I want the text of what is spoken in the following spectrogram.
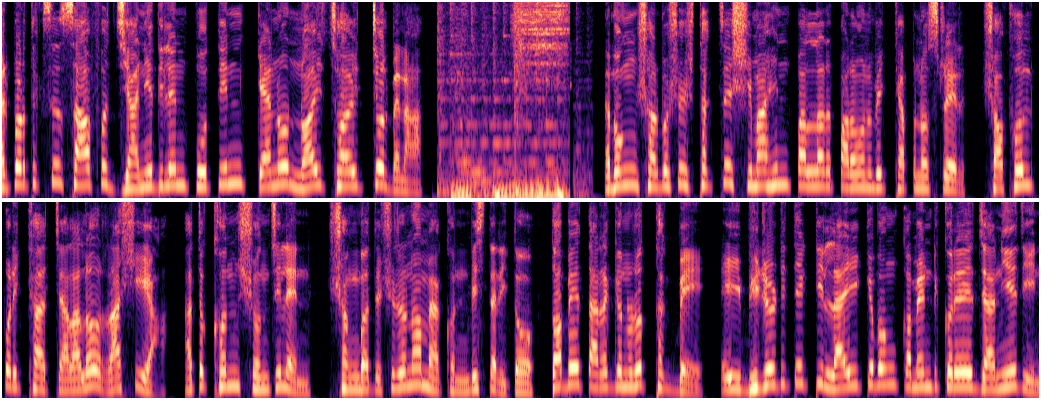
এরপর থেকে সাফ জানিয়ে দিলেন পুতিন, কেন নয় ছয় চলবে না? এবং সর্বশেষ থাকছে সীমাহীন পাল্লার পারমাণবিক ক্ষেপণাস্ত্রের সফল পরীক্ষা চালালো রাশিয়া। এতক্ষণ শুনছিলেন সংবাদ শিরোনাম এখন বিস্তারিত। তবে তার আগে অনুরোধ থাকবে, এই ভিডিওটিতে একটি লাইক এবং কমেন্ট করে জানিয়ে দিন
